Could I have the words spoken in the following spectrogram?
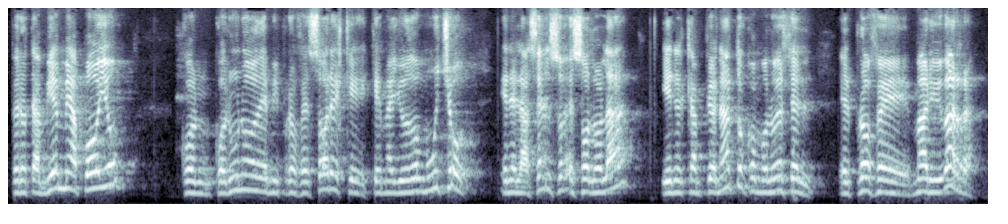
pero también me apoyo con, con uno de mis profesores que, que, me ayudó mucho en el ascenso de Sololá, y en el campeonato como lo es el, el profe Mario Ibarra,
